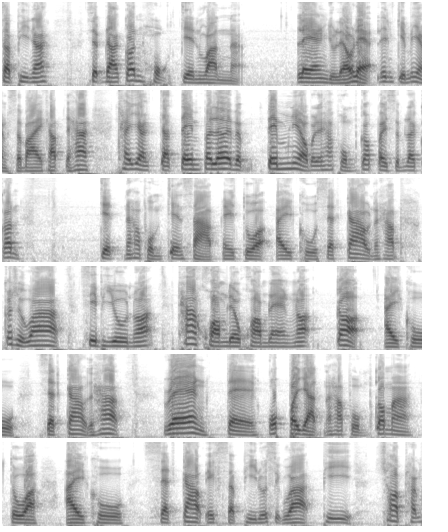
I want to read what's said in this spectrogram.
สับพีนะ Snapdragon 6 Gen 1น่ะ แรงอยู่แล้วแหละ เล่นเกมไม่อย่างสบายครับ แต่ถ้าใครอยากจัดเต็มไปเลยแบบเต็มเหนี่ยวไปเลยครับผมก็ไป Snapdragon 7นะครับผม Gen 3ในตัว iQ Set 9นะครับ ก็ถือว่า CPU เนาะถ้าความเร็วความแรงเนาะก็ iQ Set 9แต่ถ้าแรงแต่งบประหยัดนะครับผมก็มาตัว iQ Set 9 X พี่รู้สึกว่าพี่ชอบทั้ง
